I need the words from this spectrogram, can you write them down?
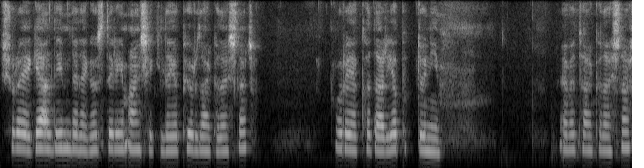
Şuraya geldiğimde de göstereyim. Aynı şekilde yapıyoruz arkadaşlar. Oraya kadar yapıp döneyim. Evet arkadaşlar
